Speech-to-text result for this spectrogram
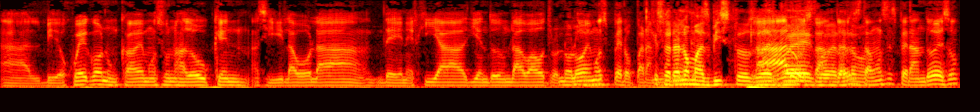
al videojuego, nunca vemos un Hadouken, así la bola de energía yendo de un lado a otro, no lo vemos, pero para Que mí... eso es era una- lo más vistoso del juego, lo- estamos esperando eso,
